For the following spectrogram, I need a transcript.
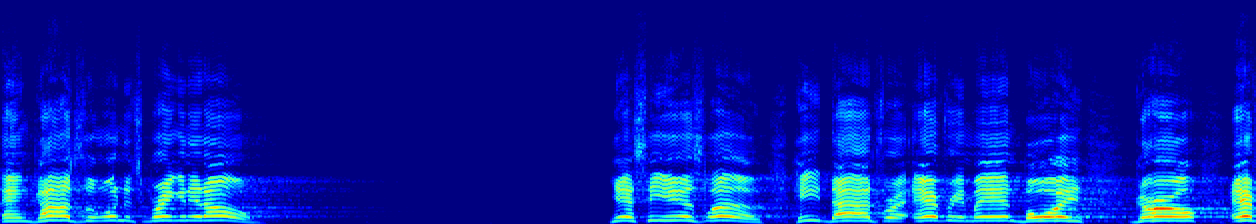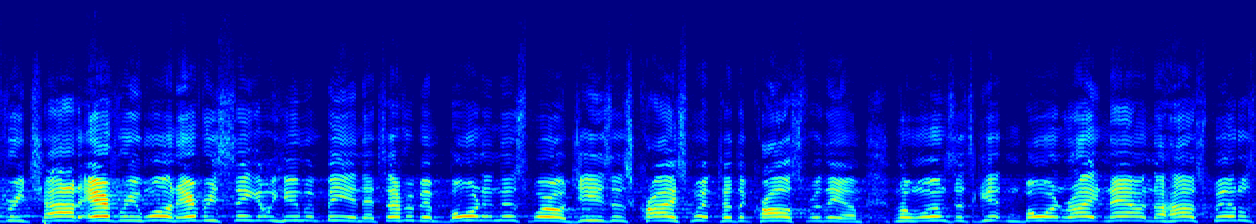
and God's the one that's bringing it on. Yes, He is love. He died for every man, boy, girl, every child, everyone, every single human being that's ever been born in this world. Jesus Christ went to the cross for them. The ones that's getting born right now in the hospitals,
